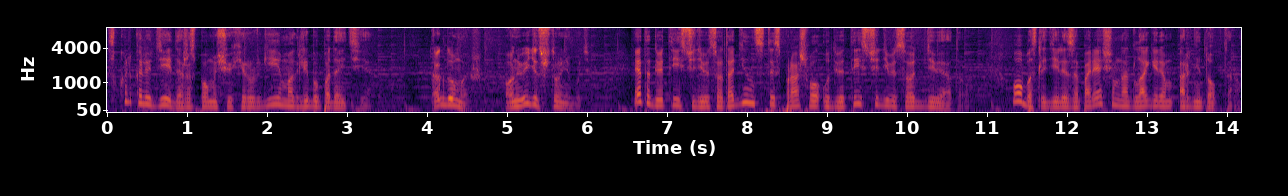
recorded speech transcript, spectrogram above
Сколько людей даже с помощью хирургии могли бы подойти? Как думаешь, он видит что-нибудь? Это 2911 спрашивал у 2909. Оба следили за парящим над лагерем орнитоптером.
